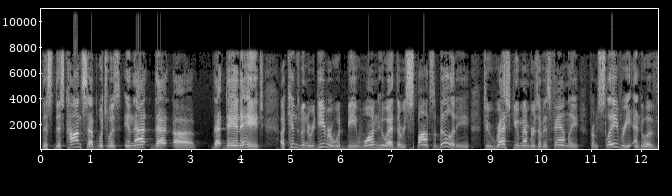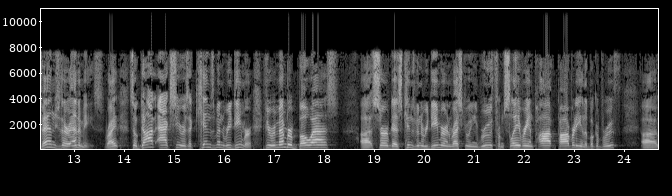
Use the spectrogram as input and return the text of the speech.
this this concept which was in that that uh, that day and age, a kinsman redeemer would be one who had the responsibility to rescue members of his family from slavery and to avenge their enemies, right? So God acts here as a kinsman redeemer. If you remember Boaz, uh, served as kinsman redeemer in rescuing Ruth from slavery and po- poverty in the book of Ruth. Uh,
